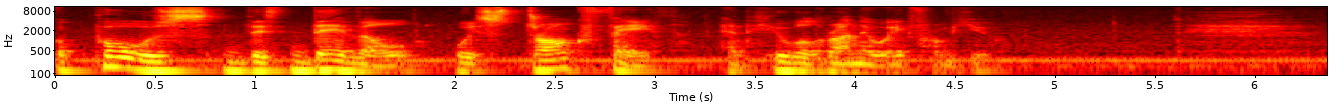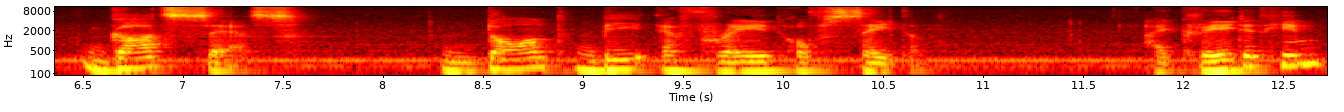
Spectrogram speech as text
oppose this devil with strong faith, and he will run away from you. God says, Don't be afraid of Satan. I created him,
